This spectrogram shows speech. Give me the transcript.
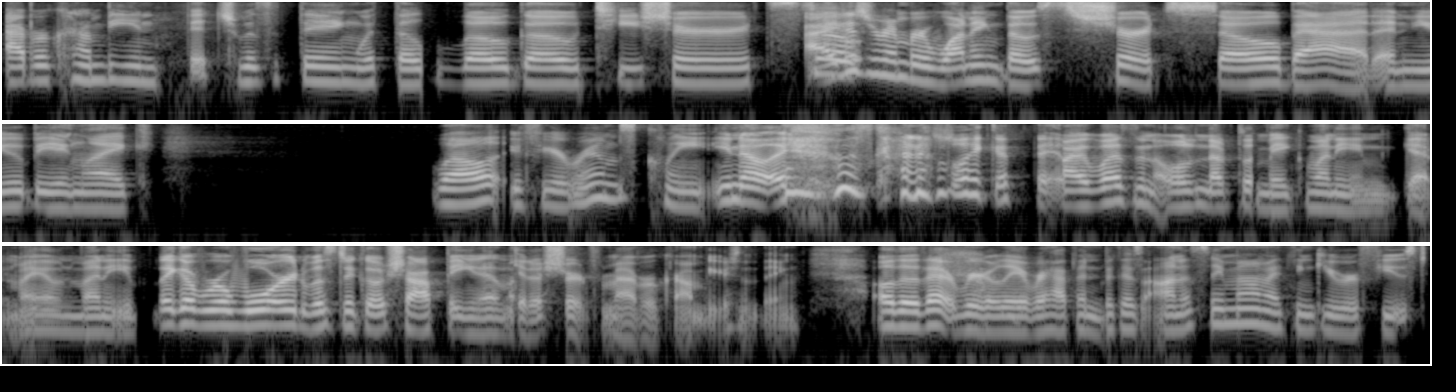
Abercrombie and Fitch was a thing with the logo t-shirts. So, I just remember wanting those shirts so bad and you being like, well, if your room's clean, you know, it was kind of like a thing. I wasn't old enough to make money and get my own money. Like a reward was to go shopping and get a shirt from Abercrombie or something. Although that rarely ever happened because honestly, mom, I think you refused.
